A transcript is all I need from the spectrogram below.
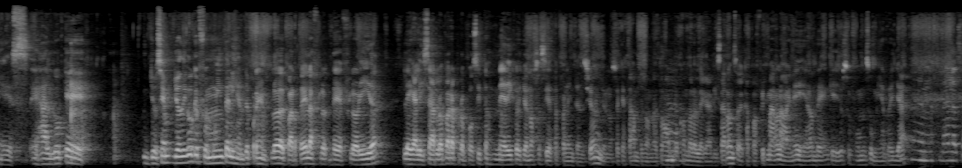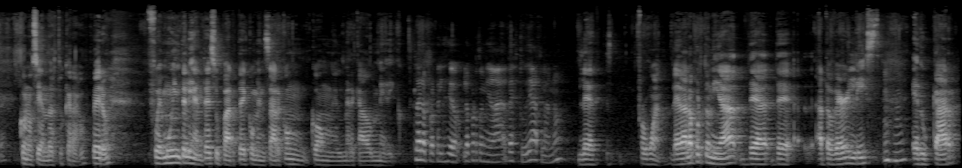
Es, es algo que yo, siempre, yo digo que fue muy inteligente, por ejemplo, de parte de, la, de Florida, legalizarlo para propósitos médicos. Yo no sé si esta fue la intención, yo no sé qué estaban pensando estos hombres Ah. cuando lo legalizaron. O sea, capaz firmaron la vaina y dijeron, dejen que ellos se fumen su mierda y ya, No, no lo sé. conociendo a estos carajos. Pero fue muy inteligente de su parte comenzar con, con el mercado médico. Claro, porque les dio la oportunidad de estudiarla, ¿no? Le, for one, le da la oportunidad de, de, at the very least, Ujú, educar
